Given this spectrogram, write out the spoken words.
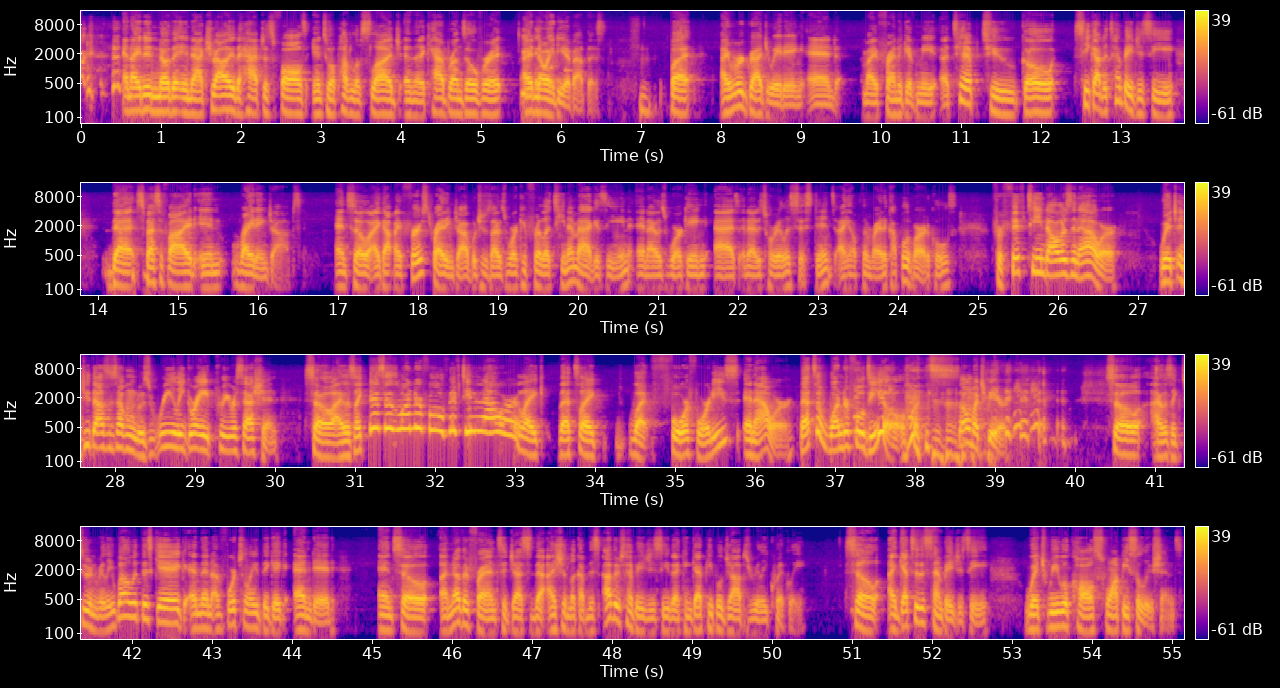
and I didn't know that in actuality the hat just falls into a puddle of sludge and then a cab runs over it. I had no idea about this. But I remember graduating and my friend had given me a tip to go seek out a temp agency that specified in writing jobs. And so I got my first writing job, which was I was working for Latina Magazine and I was working as an editorial assistant. I helped them write a couple of articles for $15 an hour, which in 2007 was really great pre recession. So I was like, this is wonderful, 15 an hour. Like, that's like, what, 440s an hour? That's a wonderful deal. so much beer. So I was like doing really well with this gig. And then unfortunately, the gig ended. And so another friend suggested that I should look up this other temp agency that can get people jobs really quickly. So I get to this temp agency, which we will call Swampy Solutions.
